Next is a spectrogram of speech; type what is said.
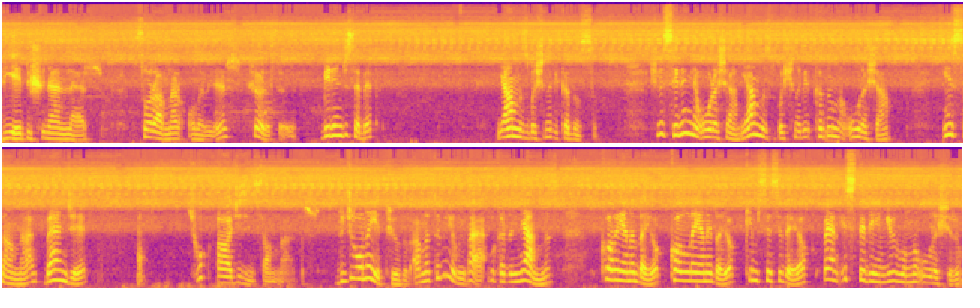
diye düşünenler, soranlar olabilir. Şöyle söyleyeyim. Birinci sebep yalnız başına bir kadınsın. Şimdi seninle uğraşan, yalnız başına bir kadınla uğraşan insanlar bence çok aciz insanlardır. Gücü ona yetiyordur. Anlatabiliyor muyum? Ha, bu kadın yalnız. Koruyanı da yok, kollayanı da yok, kimsesi de yok. Ben istediğim gibi bununla uğraşırım.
